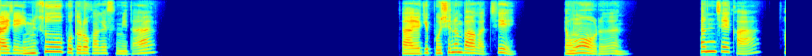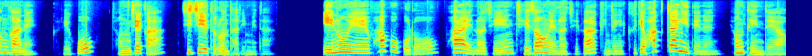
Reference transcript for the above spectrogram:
자, 이제 임수 보도록 하겠습니다. 자, 여기 보시는 바와 같이 병호월은 현재가 천간에 그리고 정제가 지지에 들어온 달입니다. 인호의 화국으로 화에너지인 재성에너지가 굉장히 크게 확장이 되는 형태인데요.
